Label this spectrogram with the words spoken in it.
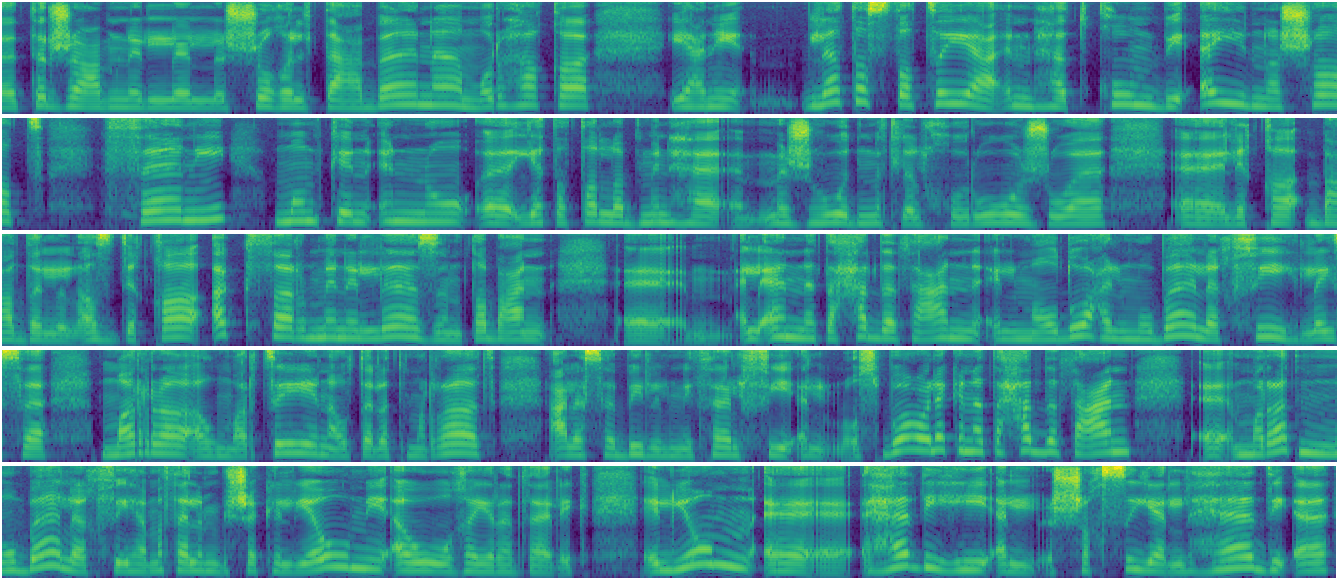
ترجع من الشغل تعبانة مرهقة. يعني لا تستطيع إنها تقوم بأي نشاط ثاني ممكن إنه يتطلب منها مجهود مثل الخروج ولقاء بعض الأصدقاء أكثر من اللازم. طبعا الآن نتحدث عن الموضوع المبالغ فيه ليس مرة أو مرتين أو ثلاث مرات على سبيل المثال في الأسبوع ولكن نتحدث عن مرات مبالغ فيها مثلا بشكل يومي أو غير ذلك. اليوم هذه الشخصية الهادئة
